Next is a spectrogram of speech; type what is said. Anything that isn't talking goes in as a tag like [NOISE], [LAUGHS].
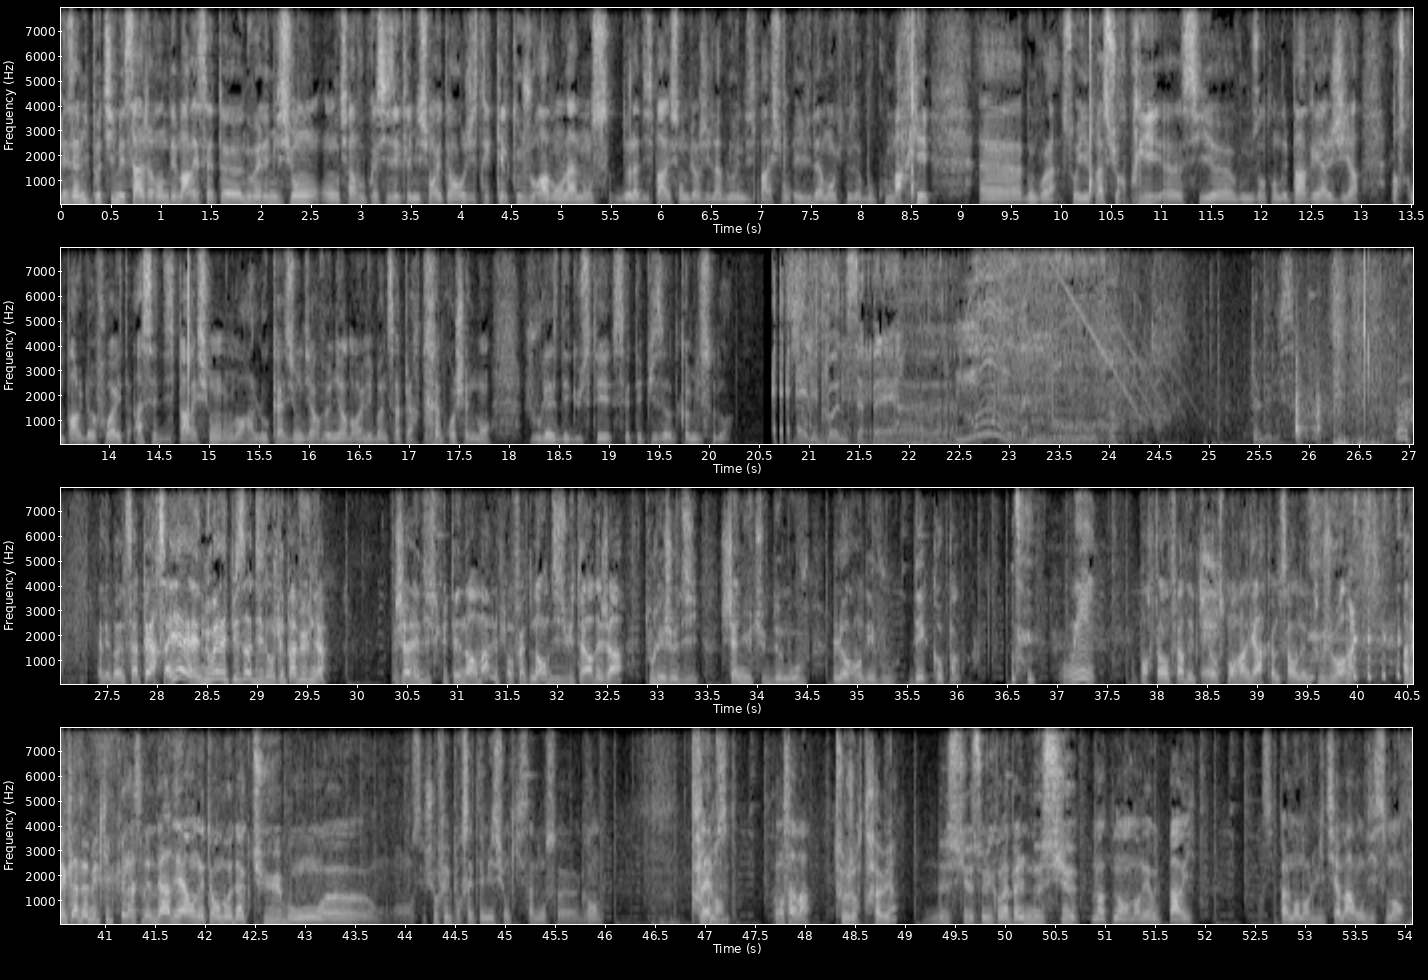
Les amis, petit message avant de démarrer cette euh, nouvelle émission. On tient à vous préciser que l'émission a été enregistrée quelques jours avant l'annonce de la disparition de Virgil Abloh, une disparition évidemment qui nous a beaucoup marqué. Euh, donc voilà, soyez pas surpris euh, si euh, vous nous entendez pas réagir lorsqu'on parle d'Off-White à cette disparition. On aura l'occasion d'y revenir dans Elle est bonne sa paire très prochainement. Je vous laisse déguster cet épisode comme il se doit. Elle est bonne sa paire. Quel délice. Elle est bonne sa paire, ça y est, nouvel épisode, dis donc, je l'ai pas vu venir. J'allais discuter normal, et puis en fait non, 18h déjà, tous les jeudis, chaîne YouTube de Move, le rendez-vous des copains. [LAUGHS] Oui, Important de faire des petits lancements ringards comme ça, on aime toujours. [LAUGHS] Avec la même équipe que la semaine dernière, on était en mode actu, bon, euh, on s'est chauffé pour cette émission qui s'annonce euh, grande. Très Clems, grande. comment ça va? Toujours très bien. Monsieur, celui qu'on appelle Monsieur maintenant dans les rues de Paris, principalement dans le 8e arrondissement.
